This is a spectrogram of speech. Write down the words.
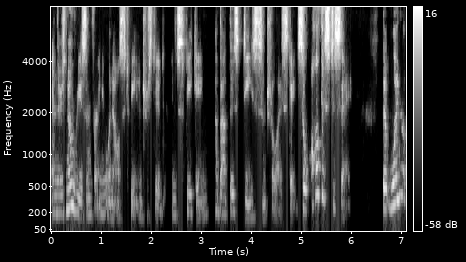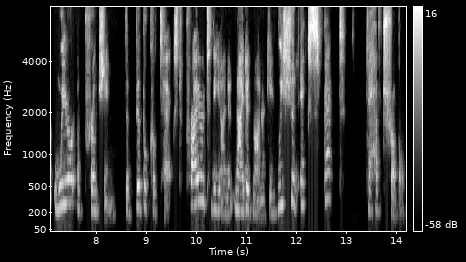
and there's no reason for anyone else to be interested in speaking about this decentralized state. So, all this to say that when we're approaching the biblical text prior to the United Monarchy, we should expect to have trouble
